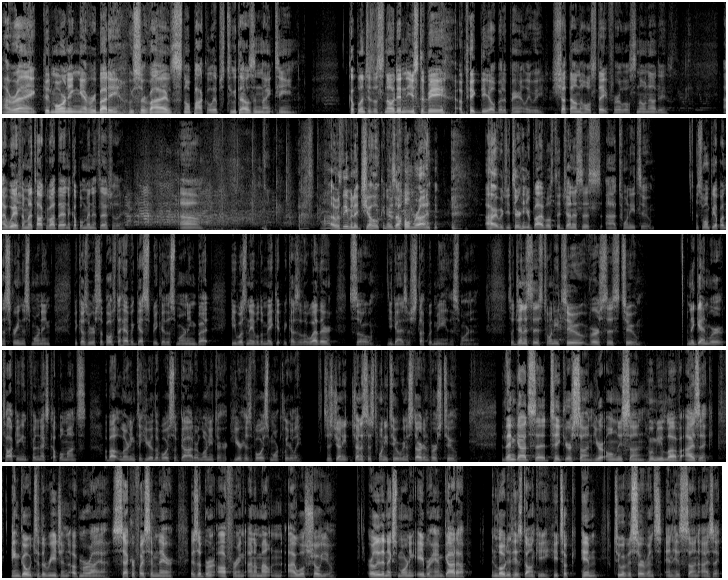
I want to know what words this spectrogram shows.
All right. Good morning, everybody who survived Snowpocalypse 2019. A couple inches of snow didn't used to be a big deal, but apparently we shut down the whole state for a little snow nowadays. I wish. I'm going to talk about that in a couple minutes, actually. Um, wow, it wasn't even a joke, and it was a home run. All right, would you turn in your Bibles to Genesis uh, 22? This won't be up on the screen this morning because we were supposed to have a guest speaker this morning, but he wasn't able to make it because of the weather. So you guys are stuck with me this morning. So Genesis 22, verses 2. And again, we're talking for the next couple months about learning to hear the voice of God or learning to hear his voice more clearly. This is Genesis 22. We're going to start in verse 2. Then God said, Take your son, your only son, whom you love, Isaac and go to the region of Moriah. Sacrifice him there as a burnt offering on a mountain I will show you. Early the next morning, Abraham got up and loaded his donkey. He took him, two of his servants, and his son Isaac.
